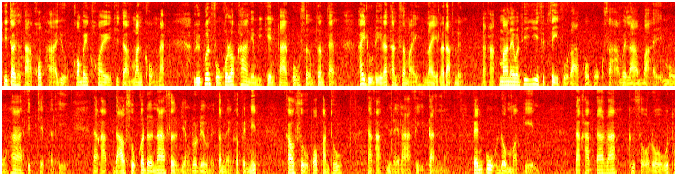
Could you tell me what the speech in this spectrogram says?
ที่เจ้าชะตาคบหาอยู่ก็ไม่ค่อยที่จะมั่นคงนัก หรือเพื่อนฝูงคนรอบข้างเนี่ยมีเกณฑ์การปรุงเสริมเติมแต่ง ให้ดูดีและทันสมัยในระดับหนึ่งนะครับมาในวันที่ 24 ตุลาคม 63 เวลาบ่ายโมง 57 นาทีนะครับดาวศุกร์ก็เดินหน้าเสริญอย่างรวดเร็วในตำแหน่งก็เป็นนิดเข้าสู่ภพพันธุนะครับอยู่ในราศีกัน เป็นอุดมมาเกณฑ์ นะครับนาระคือโสโรวุโธ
